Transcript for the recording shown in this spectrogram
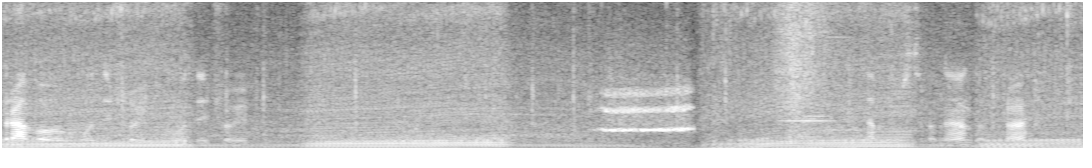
Brawo, młody 감 사.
